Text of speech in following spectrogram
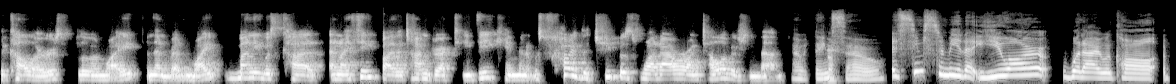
The colors, blue and white, and then red and white. Money was cut. And I think by the time DirecTV came in, it was probably the cheapest one hour on television then. I would think Yeah. so. It seems to me that you are what I would call a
